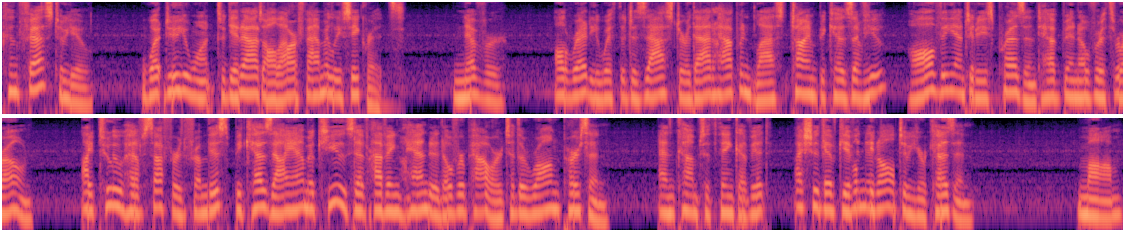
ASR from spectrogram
Confess to you. What do you want to get out all our family secrets? Never. Already with the disaster that happened last time because of you, all the entities present have been overthrown. I too have suffered from this because I am accused of having handed over power to the wrong person. And come to think of it, I should have given it all to your cousin. Mom.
